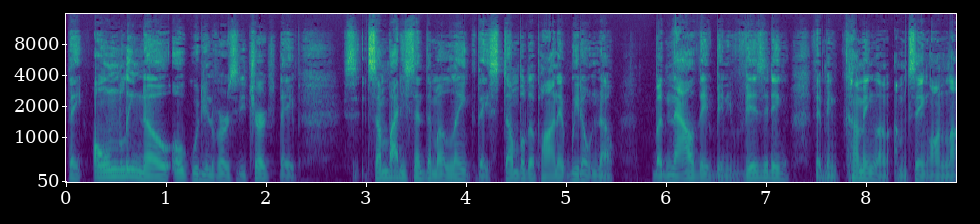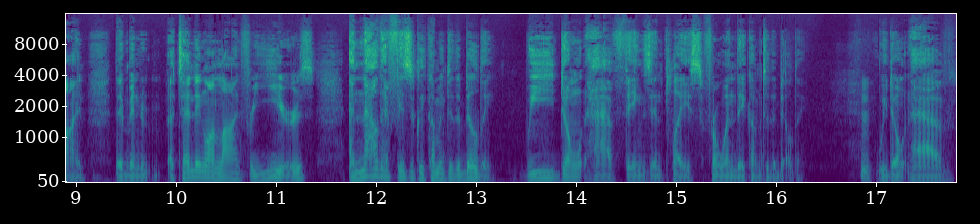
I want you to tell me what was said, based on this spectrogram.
They only know Oakwood University Church. They've somebody sent them a link. They stumbled upon it. We don't know. But now they've been visiting. They've been coming. uh, I'm saying online. They've been attending online for years, and now they're physically coming to the building. We don't have things in place for when they come to the building. We don't have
